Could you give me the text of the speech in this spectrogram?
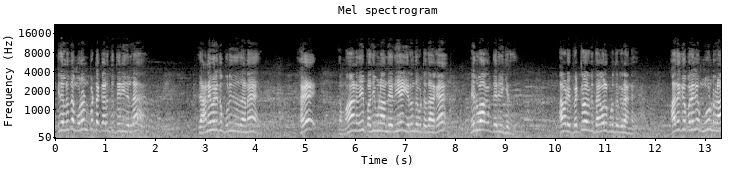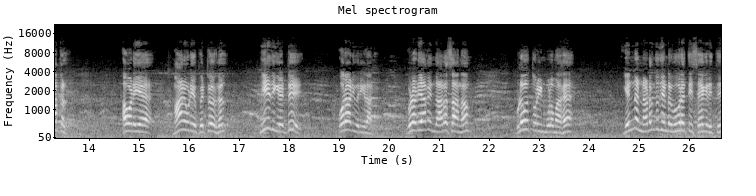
இதில் இருந்த முரண்பட்ட கருத்து தெரியுதுல்ல? இது அனைவருக்கும் புரிந்தது தானே ஆகவே, இந்த மாணவி பதிமூணாம் தேதியே இறந்து விட்டதாக நிர்வாகம் தெரிவிக்கிறது. அவருடைய பெற்றோருக்கு தகவல் கொடுத்துருக்குறாங்க. அதுக்கு பிறகு மூன்று நாட்கள் அவருடைய மாணவியுடைய பெற்றோர்கள் நீதி கேட்டு போராடி வருகிறார்கள். உடனடியாக இந்த அரசாங்கம் உளவுத்துறையின் மூலமாக என்ன நடந்தது என்ற விவரத்தை சேகரித்து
